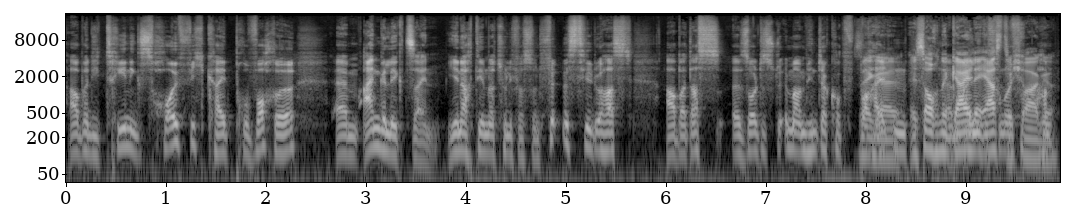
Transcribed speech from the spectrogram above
aber die Trainingshäufigkeit pro Woche ähm, angelegt sein. Je nachdem natürlich, was für ein Fitnessziel du hast, aber das äh, solltest du immer im Hinterkopf Sehr behalten. Geil. Ist auch eine ähm, geile erste Frage. Haben,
